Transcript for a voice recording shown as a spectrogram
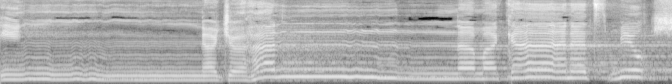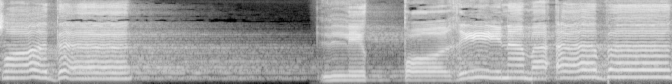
إن جهنم كانت مرصادا. للطاغين مآبا.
